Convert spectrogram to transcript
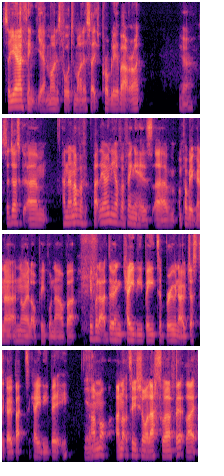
so yeah, I think yeah, minus four to minus eight is probably about right. Yeah. So just um and another but the only other thing is um I'm probably gonna annoy a lot of people now, but people that are doing KDB to Bruno just to go back to KDB, Yeah. I'm not I'm not too sure that's worth it. Like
